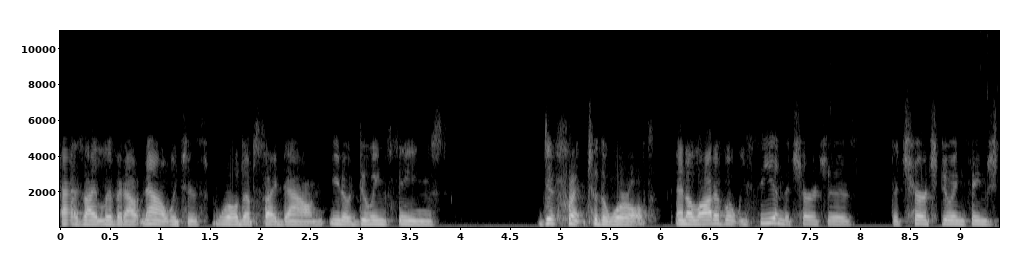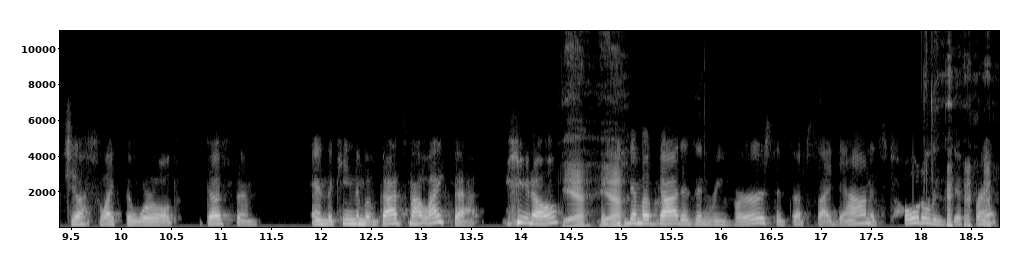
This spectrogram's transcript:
as i live it out now which is world upside down you know doing things different to the world. And a lot of what we see in the church is the church doing things just like the world does them. And the kingdom of god's not like that you know? Yeah. the Yeah. kingdom of god is in reverse. It's upside down. It's totally different.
